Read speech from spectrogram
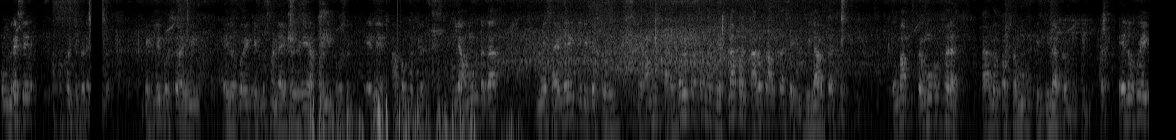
કોંગ્રેસે આખો ખર્ચ કર્યો. કેટલી બસો આવી, એ લોકોએ કેટલું ફંડ આપ્યું, એ આપણને ખબર એને આખો ખર્ચ એટલે અમુક ટકા મેં સાહેબને એક રિક્વેસ્ટ કર્યું કે અમુક ટ્રાઇબલ પણ જેટલા પણ તાલુકા આવતા છે, જિલ્લા આવતા છે, એમાં પ્રમુખ ખરા તાલુકા પ્રમુખ કે જિલ્લા પ્રમુખ. એ લોકો એક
